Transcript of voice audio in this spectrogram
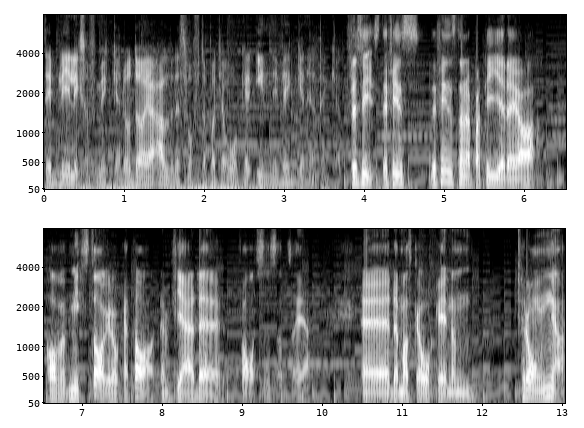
det blir liksom för mycket. Då dör jag alldeles för ofta på att jag åker in i väggen helt enkelt. Precis, det finns, det finns några partier där jag av misstag råkar ta den fjärde fasen så att säga. Eh, där man ska åka genom trånga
